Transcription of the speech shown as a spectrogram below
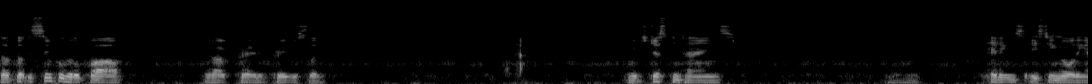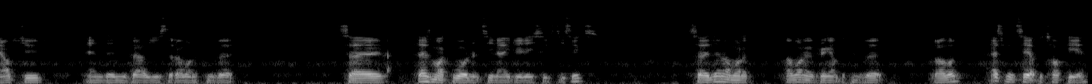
So I've got this simple little file that I've created previously, which just contains um, headings, easting, northing, altitude, and then the values that I want to convert. So those are my coordinates in AGD66. So then I want to I want to bring up the convert dialog. As you can see up the top here,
